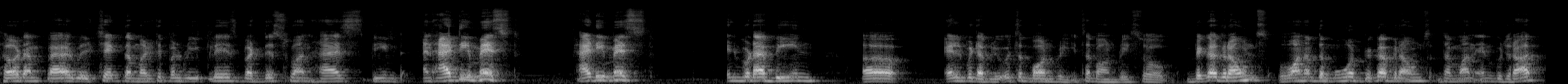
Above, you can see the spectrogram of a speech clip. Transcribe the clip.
third umpire will check the multiple replays, but this one has been. And had he missed, had he missed, it would have been uh, LBW. It's a boundary. It's a boundary. So bigger grounds. One of the more bigger grounds, the one in Gujarat.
